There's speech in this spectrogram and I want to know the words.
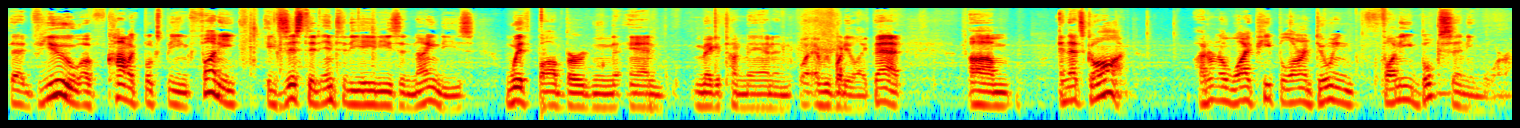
that view of comic books being funny existed into the 80s and 90s with Bob Burden and Megaton Man and everybody like that. Um, and that's gone. I don't know why people aren't doing funny books anymore.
